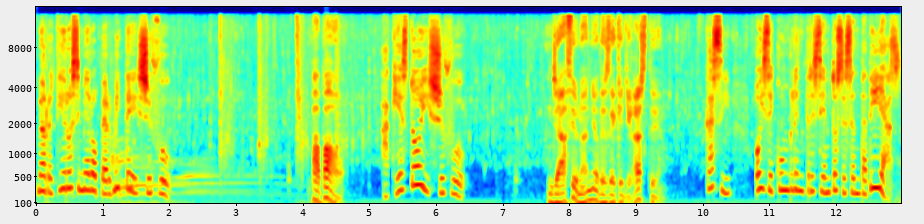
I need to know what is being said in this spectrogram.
Me retiro si me lo permite, Shifu. Papao, Aquí estoy, Shifu. ya hace un año desde que llegaste. Casi. Hoy se cumplen 360 días.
